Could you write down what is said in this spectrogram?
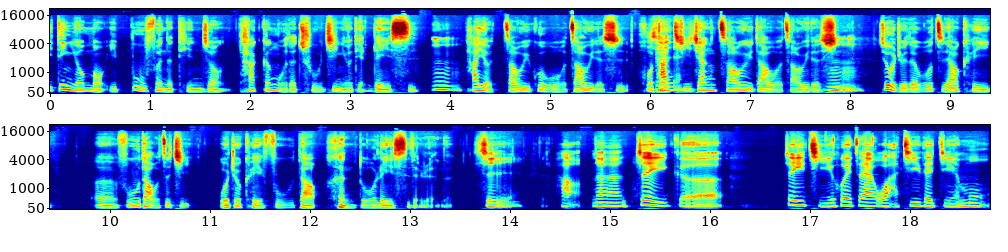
一定有某一部分的听众，他跟我的处境有点类似，嗯，他有遭遇过我遭遇的事，或他即将遭遇到我遭遇的事，嗯，所以我觉得我只要可以，呃，服务到我自己，我就可以服务到很多类似的人了。是，好，那这一个这一集会在瓦基的节目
